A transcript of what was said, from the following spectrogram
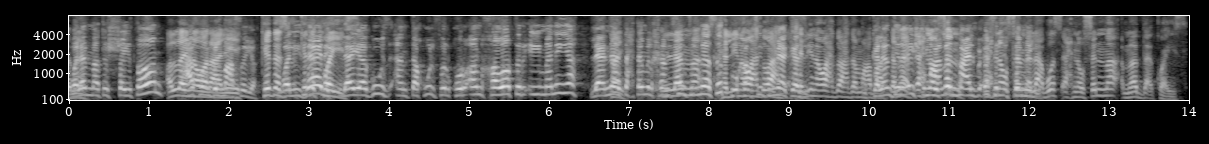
ولمة الشيطان الله ينور عليك. كده كده ولذلك كويس. لا يجوز أن تقول في القرآن خواطر إيمانية لأنها طيب. تحتمل 50% لما- صدق خلينا واحدة و50% واحدة كذب خلينا واحدة واحدة مع بعض والكلام ده إحنا مع وصلنا مجمع البحوث إحنا وصلنا. لا بص إحنا وصلنا مبدأ كويس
